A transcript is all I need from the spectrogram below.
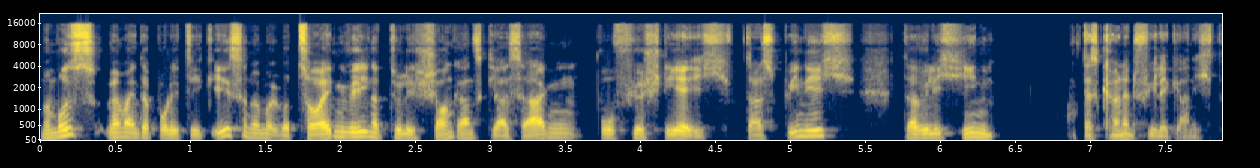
Man muss, wenn man in der Politik ist und wenn man überzeugen will, natürlich schon ganz klar sagen, wofür stehe ich? Das bin ich, da will ich hin. Das können viele gar nicht.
